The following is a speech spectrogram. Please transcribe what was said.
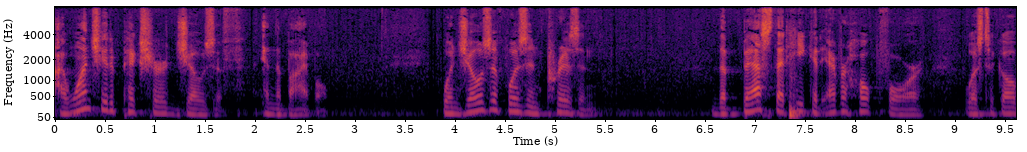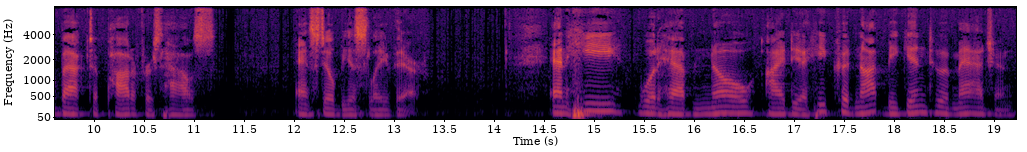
I want you to picture Joseph in the Bible. When Joseph was in prison, the best that he could ever hope for was to go back to Potiphar's house and still be a slave there. And he would have no idea. He could not begin to imagine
